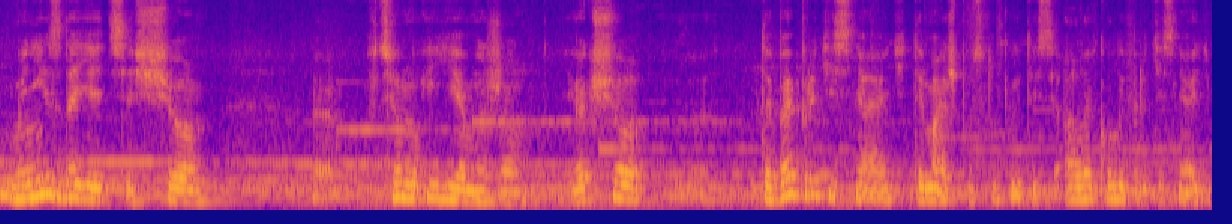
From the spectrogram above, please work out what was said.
Мені здається, що е, в цьому і є межа. Якщо е, тебе притісняють, ти маєш поступитися, але коли притісняють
